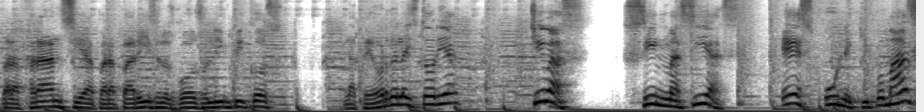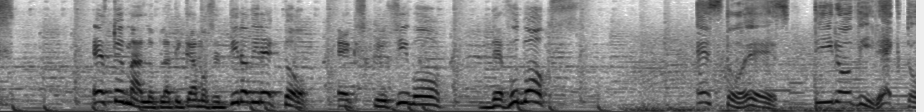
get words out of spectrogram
para Francia, para París en los Juegos Olímpicos. ¿La peor de la historia? Chivas, sin Macías, ¿es un equipo más? Esto y más lo platicamos en tiro directo, exclusivo de Footbox. Esto es Tiro Directo,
